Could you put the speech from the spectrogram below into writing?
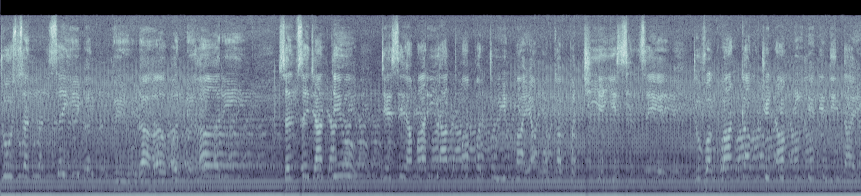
जो संशय बनहारी संशय जानते हो, जैसे हमारी आत्मा पर जो ये माया का पंछी है, ये संशय है, जो भगवान का मुझे नाम नहीं लेने देता है?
